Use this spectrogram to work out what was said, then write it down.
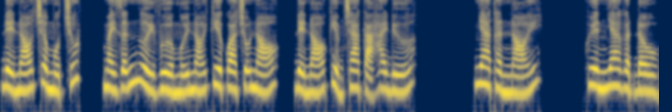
Để nó chờ một chút, mày dẫn người vừa mới nói kia qua chỗ nó, để nó kiểm tra cả hai đứa. Nha thần nói. Huyền nha gật đầu.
